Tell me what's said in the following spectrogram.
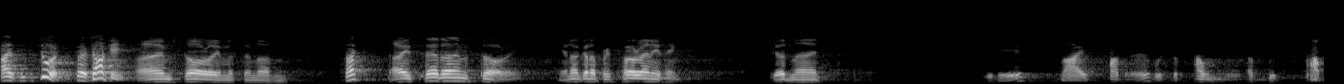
I'll see to it. Search Audrey. I'm sorry, Mr. Norton. What? I said I'm sorry. You're not going to prepare anything. Good night. Jimmy, my father was the founder of this club.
